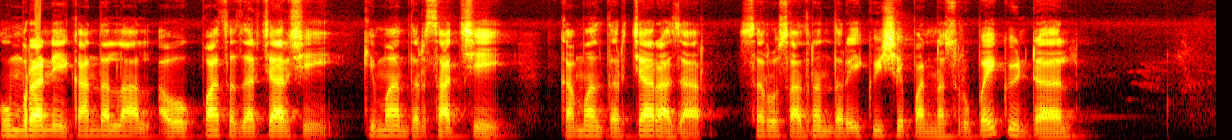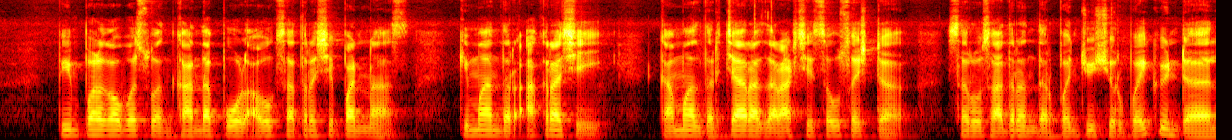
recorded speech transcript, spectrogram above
उमराणे कांदा लाल आवक पाच हजार चारशे किमान दर सातशे कमाल दर चार हजार सर्वसाधारण दर एकवीसशे पन्नास रुपये क्विंटल. पिंपळगाव बसवंत कांदा पोळ आवक सतराशे पन्नास किमान दर अकराशे कमाल दर चार हजार आठशे चौसष्ट सर्वसाधारण दर पंचवीसशे रुपये क्विंटल.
